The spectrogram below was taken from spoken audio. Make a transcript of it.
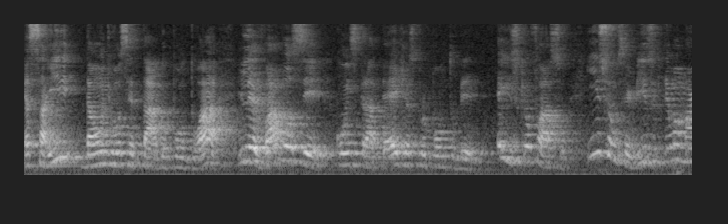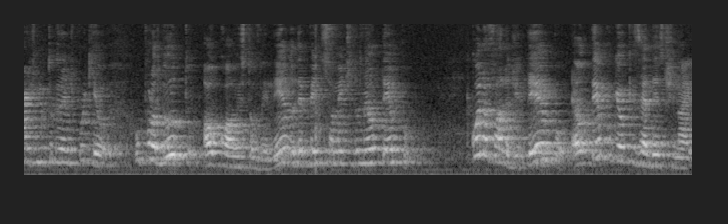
É sair da onde você está, do ponto A, e levar você com estratégias para o ponto B. É isso que eu faço. Isso é um serviço que tem uma margem muito grande, porque o produto ao qual estou vendendo depende somente do meu tempo. Quando eu falo de tempo, é o tempo que eu quiser destinar,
